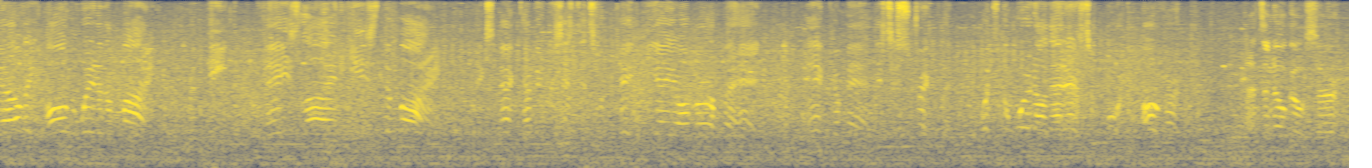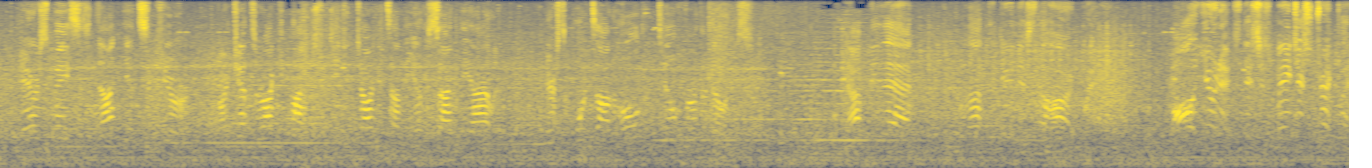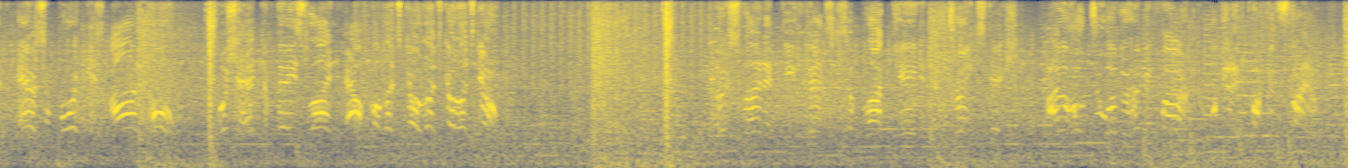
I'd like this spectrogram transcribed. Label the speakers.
Speaker 1: valley all the way to the mine. Repeat, phase line is the mine. Expect heavy resistance from KPA armor up ahead. Air Command, this is Strickland. What's the word on that air support? Over.
Speaker 2: That's a no-go, sir. Airspace is not yet secure. Our jets are occupying strategic targets on the other side of the island. Air support's on hold until further notice.
Speaker 1: Copy that. We'll have to do this the hard way. All units, this is Major Strickland. Air support is on hold. Push ahead to line Alpha. Let's go, let's go, let's go! First line of defense is a blockade at the train station.
Speaker 3: Idaho 2 under heavy fire. We're getting fucking slammed.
